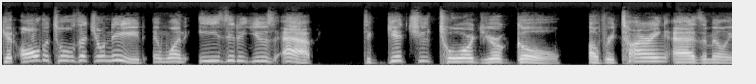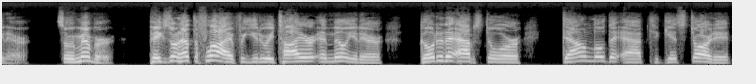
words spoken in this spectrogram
Get all the tools that you'll need in one easy to use app to get you toward your goal of retiring as a millionaire. So remember, pigs don't have to fly for you to retire a millionaire go to the App Store, download the app to get started.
